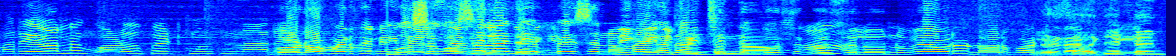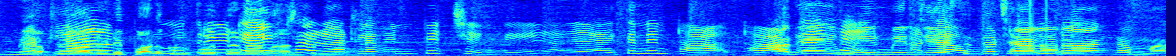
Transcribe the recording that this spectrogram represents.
మరి ఏమన్నా గొడవ పెట్టుకుంటున్నారు గొడవ పెడితే నీకు తెలుసు గుసగుసలు అని నీకు చెప్పేసి నువ్వే కదా వినిపించింది అంటున్నావు. గుసగుసలు. నువ్వెవరో డోర్ ప్లస్ అదే కొట్టడానికి. మీ అబ్బాయి ఆల్రెడీ పడుకుని అట్లా వినిపించింది. అది- అయితే నేను అది. మీరు- మీరు అట్లా చేసింది ఒకటి చాలా రెండు- రాంగ్ అమ్మా.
